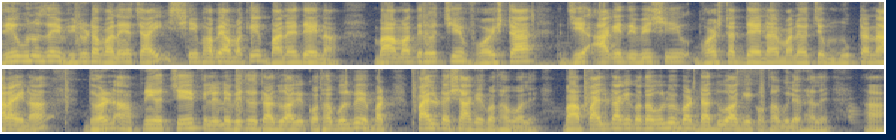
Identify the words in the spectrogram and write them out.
যে অনুযায়ী ভিডিওটা বানিয়ে চাই, সেভাবে আমাকে বানায় দেয় না। বা আমাদের হচ্ছে ভয়েসটা যে আগে দেবে সে ভয়েসটা দেয় না মানে হচ্ছে মুখটা নাড়ায় না। ধরেন আপনি হচ্ছে প্লেনের ভেতরে দাদু আগে কথা বলবে বাট পাইলট এসে আগে কথা বলে। বা পাইলট আগে কথা বলবে বাট দাদু আগে কথা বলে ফেলে। হ্যাঁ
